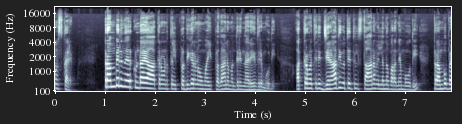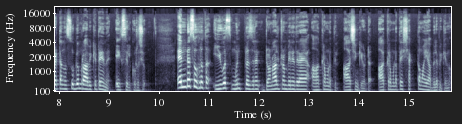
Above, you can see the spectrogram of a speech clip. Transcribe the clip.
നമസ്കാരം. ട്രംപിന് നേർക്കുണ്ടായ ആക്രമണത്തിൽ പ്രതികരണവുമായി പ്രധാനമന്ത്രി നരേന്ദ്രമോദി. അക്രമത്തിന് ജനാധിപത്യത്തിൽ സ്ഥാനമില്ലെന്ന് പറഞ്ഞ മോദി ട്രംപ് പെട്ടെന്ന് സുഖം പ്രാപിക്കട്ടെ എന്ന് എക്സിൽ കുറിച്ചു. എന്റെ സുഹൃത്ത് യു എസ് മുൻ പ്രസിഡന്റ് ഡൊണാൾഡ് ട്രംപിനെതിരായ ആക്രമണത്തിൽ ആശങ്കയുണ്ട്. ആക്രമണത്തെ ശക്തമായി അപലപിക്കുന്നു.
